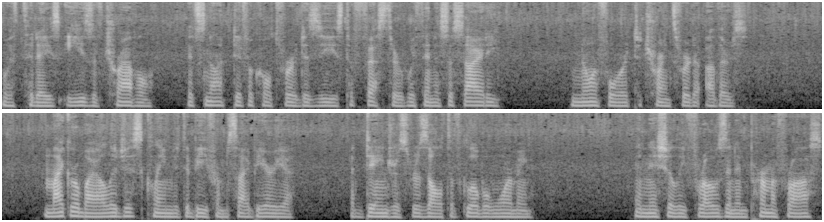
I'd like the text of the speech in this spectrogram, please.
With today's ease of travel, it's not difficult for a disease to fester within a society, nor for it to transfer to others. Microbiologists claimed it to be from Siberia, a dangerous result of global warming. Initially frozen in permafrost,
